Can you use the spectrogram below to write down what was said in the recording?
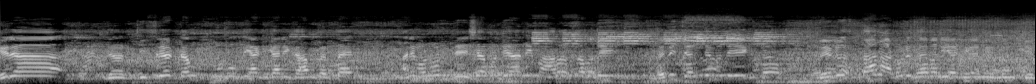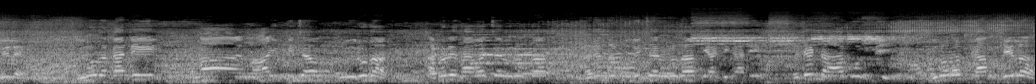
गेल्या तिसऱ्या टर्म म्हणून या ठिकाणी काम करत आहेत आणि म्हणून देशामध्ये आणि महाराष्ट्रामध्ये दलित जनतेमध्ये एक वेगळं स्थान आठवले साहेबांनी या ठिकाणी निर्माण केलेलं आहे. विरोधकांनी महा महायुतीच्या विरोधात आठवले साहेबांच्या विरोधात नरेंद्र मोदींच्या विरोधात या ठिकाणी प्रचंड आग ओढली विरोधात काम केलं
